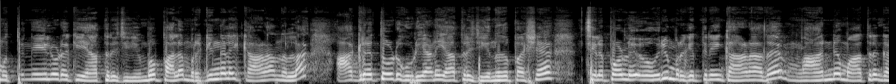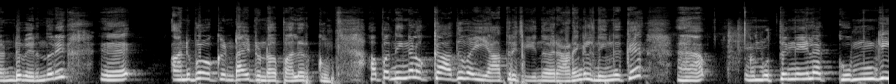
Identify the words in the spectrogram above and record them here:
മുത്തങ്ങയിലൂടെയൊക്കെ യാത്ര ചെയ്യുമ്പോൾ പല മൃഗങ്ങളെ കാണാമെന്നുള്ള ആഗ്രഹത്തോടു കൂടിയാണ് യാത്ര ചെയ്യുന്നത്. പക്ഷേ ചിലപ്പോൾ ഒരു മൃഗത്തിനെയും കാണാതെ മാനിനെ മാത്രം കണ്ടുവരുന്നൊരു അനുഭവമൊക്കെ ഉണ്ടായിട്ടുണ്ടാവും പലർക്കും. അപ്പോൾ നിങ്ങളൊക്കെ അതുവഴി യാത്ര ചെയ്യുന്നവരാണെങ്കിൽ നിങ്ങൾക്ക് മുത്തങ്ങയിലെ കുങ്കി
